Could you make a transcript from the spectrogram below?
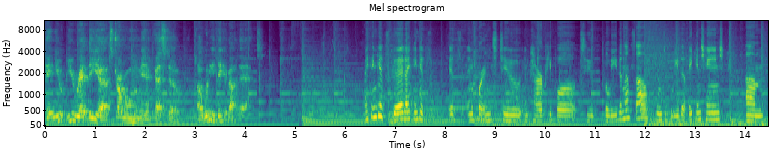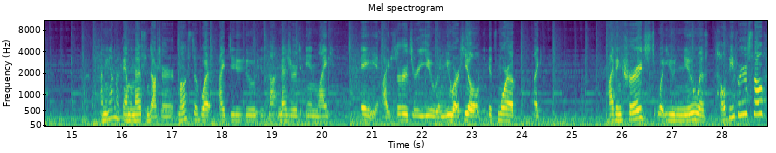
and you you read the uh, Stronger Woman Manifesto. Uh, what do you think about that? I think it's good. I think it's it's important to empower people to believe in themselves and to believe that they can change. Um, I mean, I'm a family medicine doctor. Most of what I do is not measured in like, hey, I surgery you and you are healed. It's more of like, I've encouraged what you knew was healthy for yourself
